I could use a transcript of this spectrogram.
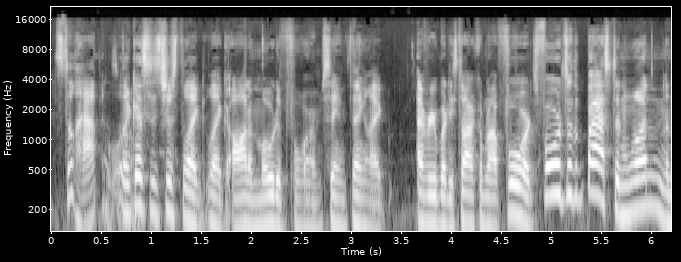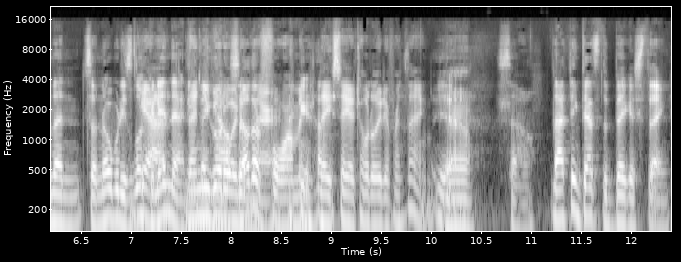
It still happens. Well, I guess it's just like like automotive forum, same thing. Like everybody's talking about Fords. Fords are the best in one, and then so nobody's looking yeah, in that. Then you go to another forum and they say a totally different thing. yeah. Yeah. So I think that's the biggest thing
